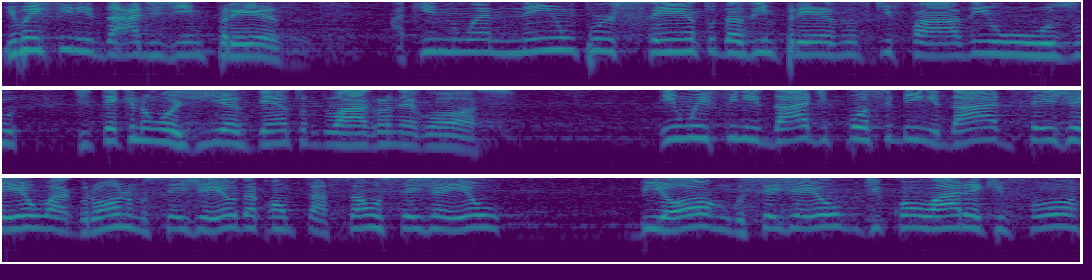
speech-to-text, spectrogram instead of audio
E uma infinidade de empresas. Aqui não é nem 1% das empresas que fazem o uso de tecnologias dentro do agronegócio. Tem uma infinidade de possibilidades, seja eu agrônomo, seja eu da computação, seja eu biólogo, seja eu de qual área que for,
